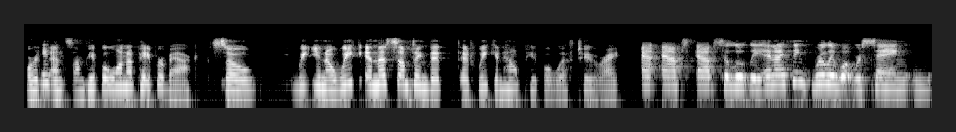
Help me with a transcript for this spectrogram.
or and some people want a paperback. So we, you know, we and that's something that that we can help people with too, right? Absolutely. And I think really what we're saying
